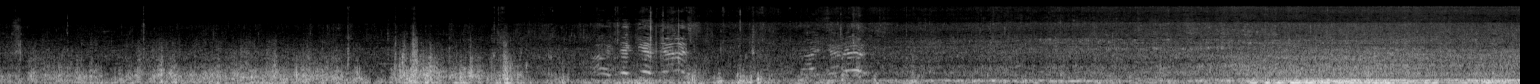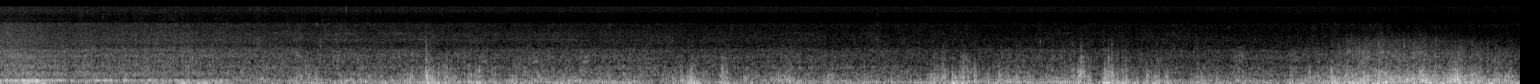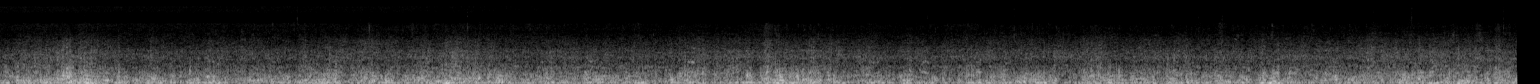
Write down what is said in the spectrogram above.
All right, take care, Dennis. All right, Dennis.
